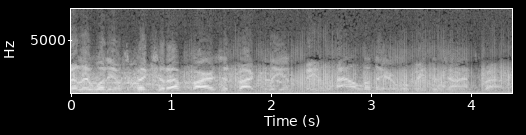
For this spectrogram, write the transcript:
Billy Williams picks it up, fires it back to the infield. Hal Lanier will be the Giants' batter.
